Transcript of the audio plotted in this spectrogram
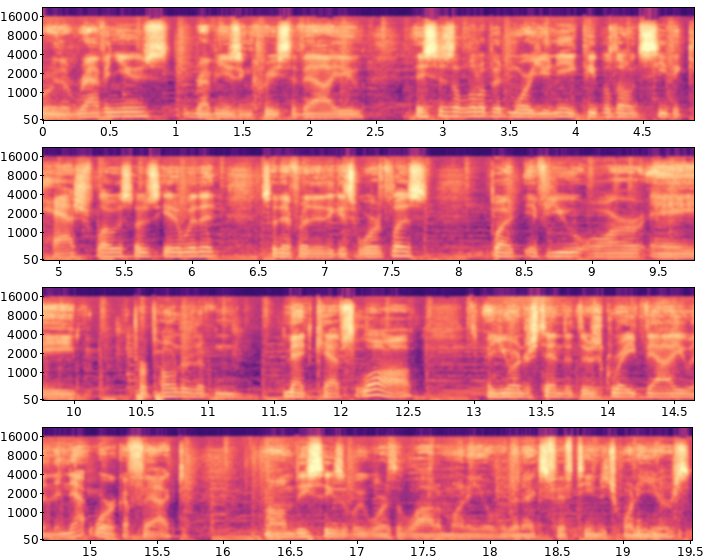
grew the revenues. The revenues increased the value. This is a little bit more unique. People don't see the cash flow associated with it, so therefore they think it's worthless. But if you are a proponent of Metcalfe's law and you understand that there's great value in the network effect, um, these things will be worth a lot of money over the next 15 to 20 years.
